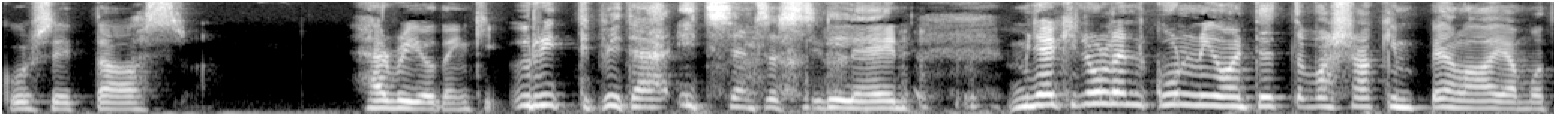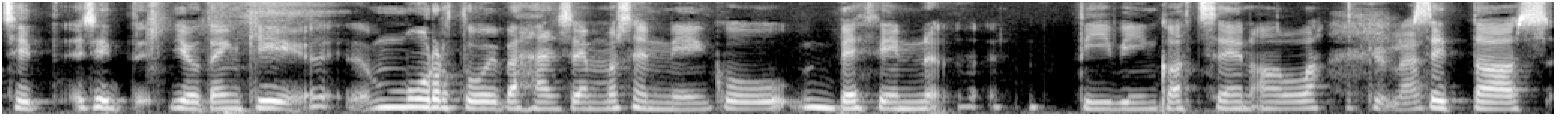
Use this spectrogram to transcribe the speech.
kun sitten taas Harry jotenkin yritti pitää itsensä silleen, minäkin olen kunnioitettava shakin pelaaja, mutta sitten sit jotenkin murtui vähän semmoisen niinku Bethin tiiviin katseen alla. Kyllä. Sitten taas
